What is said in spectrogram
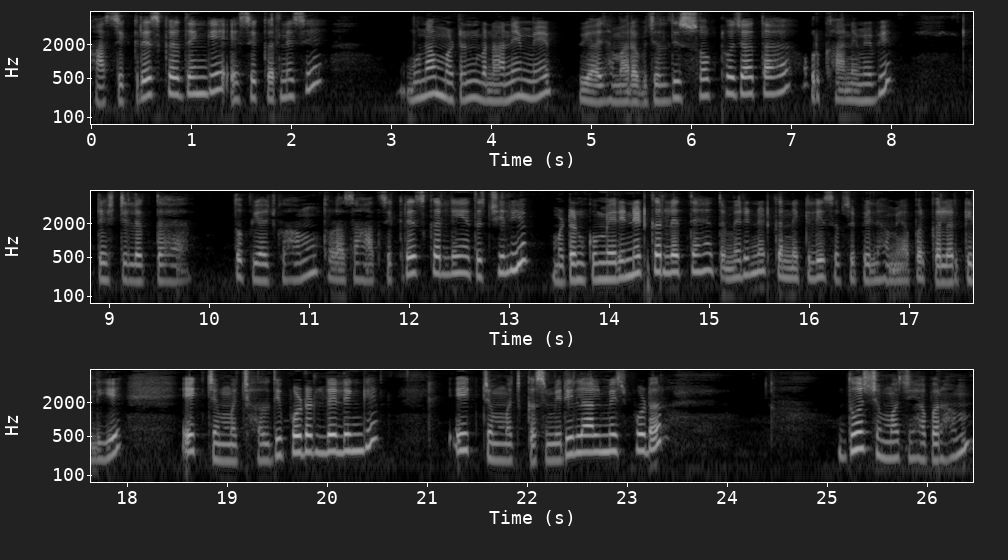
हाथ से क्रेश कर देंगे। ऐसे करने से भुना मटन बनाने में प्याज हमारा जल्दी सॉफ्ट हो जाता है और खाने में भी टेस्टी लगता है। तो प्याज को हम थोड़ा सा हाथ से क्रेश कर लिए तो चलिए मटन को मेरीनेट कर लेते हैं। तो मेरीनेट करने के लिए सबसे पहले हम यहाँ पर कलर के लिए एक चम्मच हल्दी पाउडर ले लेंगे, एक चम्मच कश्मीरी लाल मिर्च पाउडर, दो चम्मच यहाँ पर हम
